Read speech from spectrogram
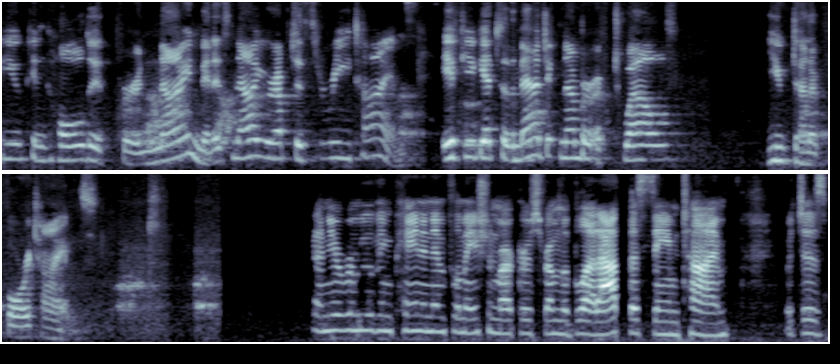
you can hold it for nine minutes, now you're up to three times. If you get to the magic number of 12, you've done it four times. And you're removing pain and inflammation markers from the blood at the same time, which is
